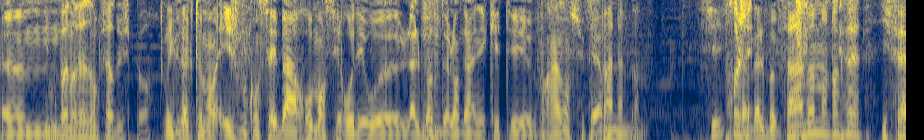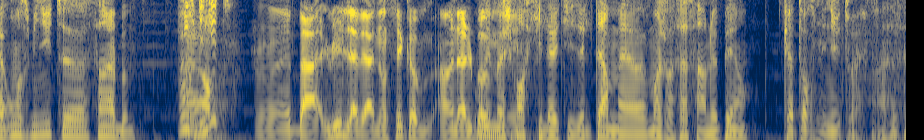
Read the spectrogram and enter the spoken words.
Euh, Une bonne raison de faire du sport. Exactement, et je vous conseille bah, Romance et Rodéo, euh, l'album Mhm. de l'an dernier qui était vraiment C'est superbe. pas un album. Si, c'est un album. C'est un album en tant que tel. Il fait 11 minutes, euh, c'est un album. 11 Alors, minutes Euh, bah lui il l'avait annoncé comme un album. oui, mais je pense qu'il a utilisé le terme, mais euh, moi je vois ça, c'est un EP. Hein. 14 minutes, ouais. Ah, Ça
